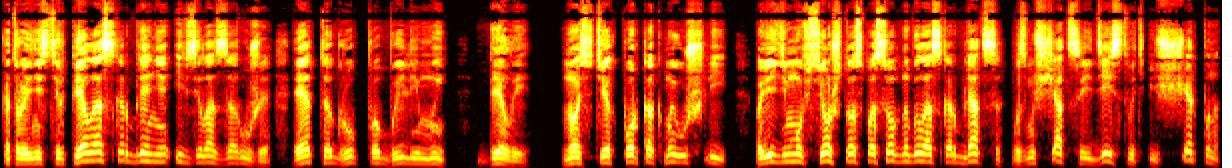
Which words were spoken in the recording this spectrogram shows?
которая не стерпела оскорбления и взялась за оружие. Эта группа были мы, белые. Но с тех пор, как мы ушли, по-видимому, все, что способно было оскорбляться, возмущаться и действовать, исчерпано,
